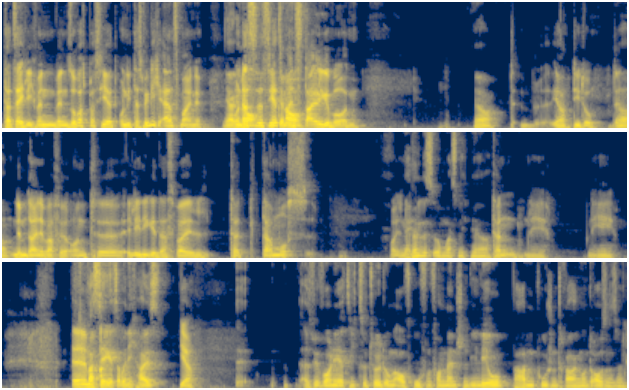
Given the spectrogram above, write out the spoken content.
tatsächlich, wenn, wenn sowas passiert und ich das wirklich ernst meine, Ja, und das ist jetzt genau. mein Style geworden, Ja, ja, Dito, dann Ja. nimm deine Waffe und äh, erledige das, weil da, da muss. Ja, nicht. dann ist irgendwas nicht mehr. Dann, nee. Nee. Ähm, Was ja jetzt aber nicht heißt, ja. also wir wollen ja jetzt nicht zu Tötungen aufrufen von Menschen, die Leopardenpuschen tragen und draußen sind.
